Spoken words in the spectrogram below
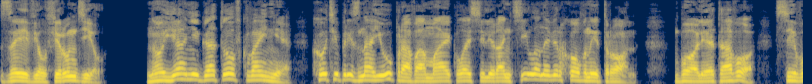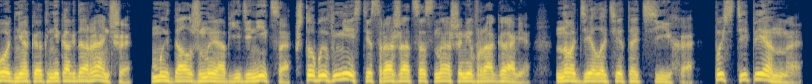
заявил Ферундил. Но я не готов к войне, хоть и признаю права Майкла Селерантила на Верховный Трон. Более того, сегодня, как никогда раньше, мы должны объединиться, чтобы вместе сражаться с нашими врагами, но делать это тихо, постепенно.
